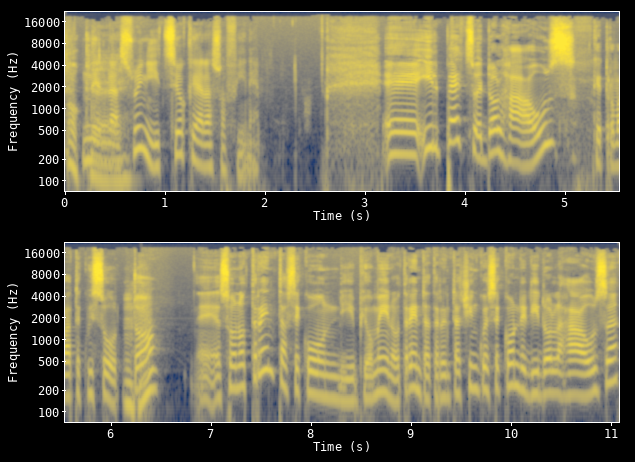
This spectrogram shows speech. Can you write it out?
okay. nel suo inizio che è la sua fine. Eh, il pezzo è Dollhouse, che trovate qui sotto. Uh-huh. Eh, sono 30 secondi più o meno 30-35 secondi di Dollhouse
